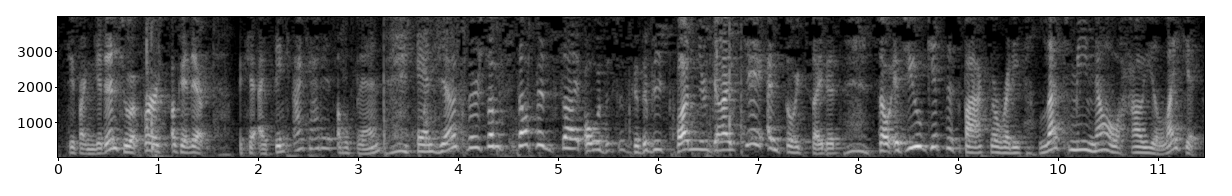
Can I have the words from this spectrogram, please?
see if I can get into it first. Okay, there. Okay, I think I got it open. And yes, there's some stuff inside. Oh, this is going to be fun, you guys. Yay, I'm so excited. So if you get this box already, let me know how you like it.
